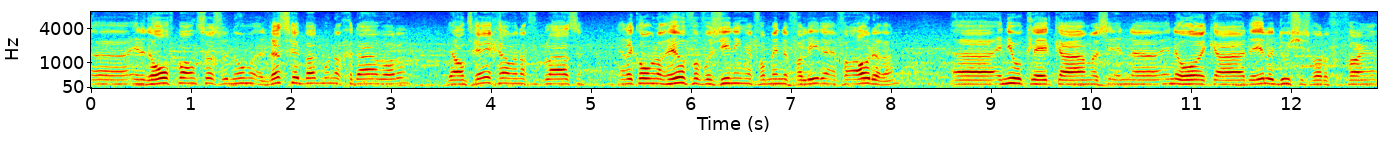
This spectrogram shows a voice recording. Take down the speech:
Uh, in het hoofdpand, zoals we het noemen. Het wedstrijdbad moet nog gedaan worden. De entree gaan we nog verplaatsen. En er komen nog heel veel voorzieningen voor minder valide en voor ouderen. Uh, in nieuwe kleedkamers, in, uh, in de horeca, de hele douches worden vervangen.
